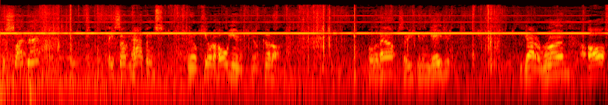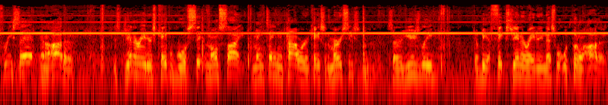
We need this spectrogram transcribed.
just slap that. In case something happens, and it'll kill the whole unit. It'll cut off. Pull it out so you can engage it. You got a run, a off, reset, and an auto. This generator is capable of sitting on site, maintaining power in case of emergencies. So usually it'll be a fixed generator, and that's what we put on auto.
